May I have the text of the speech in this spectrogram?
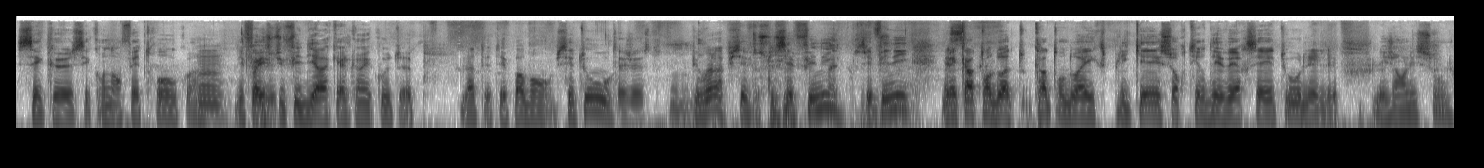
c'est que c'est qu'on en fait trop. Quoi. Hmm, Des fois, il juste. suffit de dire à quelqu'un, écoute, euh, pff, là, t'étais pas bon. C'est tout. C'est juste. Puis voilà, puis c'est, puis c'est fini. c'est fini. Mais quand on, doit, quand on doit expliquer, sortir des versets et tout, les, les, pff, les gens les saoulent.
